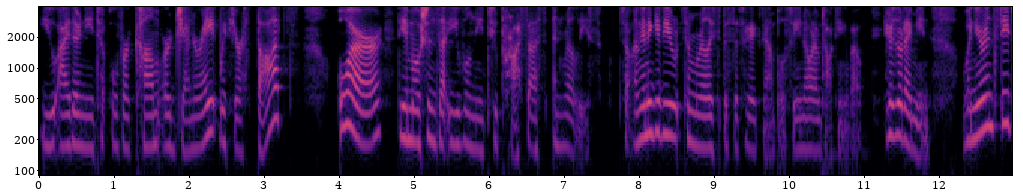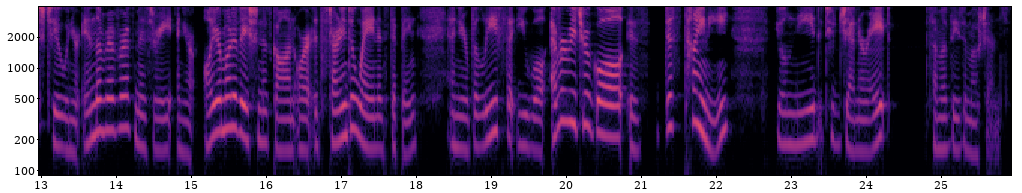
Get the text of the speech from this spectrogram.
you either need to overcome or generate with your thoughts or the emotions that you will need to process and release. So, I'm going to give you some really specific examples so you know what I'm talking about. Here's what I mean. When you're in stage two, when you're in the river of misery and your all your motivation is gone or it's starting to wane, it's dipping, and your belief that you will ever reach your goal is just tiny, you'll need to generate some of these emotions,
